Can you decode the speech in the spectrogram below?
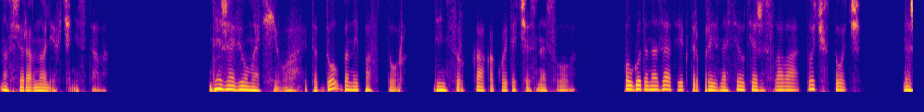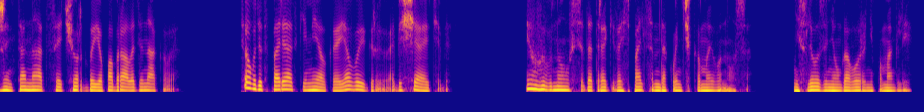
но все равно легче не стало. Дежавю, мать его, этот долбанный повтор — День сурка какое-то, честное слово. Полгода назад Виктор произносил те же слова, точь-в-точь. Даже интонация, черт бы ее побрал, одинаковая. «Все будет в порядке, мелкая, я выиграю, обещаю тебе». И улыбнулся, дотрагиваясь пальцем до кончика моего носа. Ни слезы, ни уговоры не помогли.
